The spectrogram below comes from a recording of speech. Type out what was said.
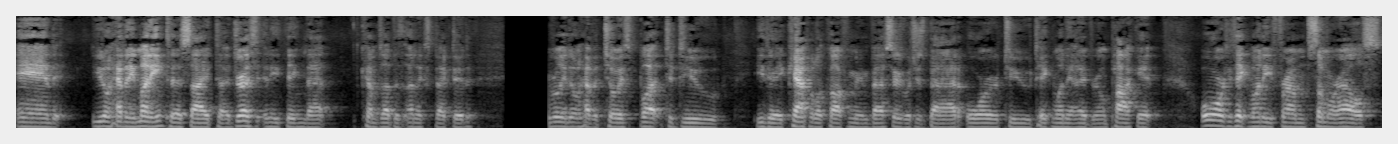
and you don't have any money to decide to address anything that comes up as unexpected, you really don't have a choice but to do either a capital call from your investors, which is bad, or to take money out of your own pocket, or to take money from somewhere else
